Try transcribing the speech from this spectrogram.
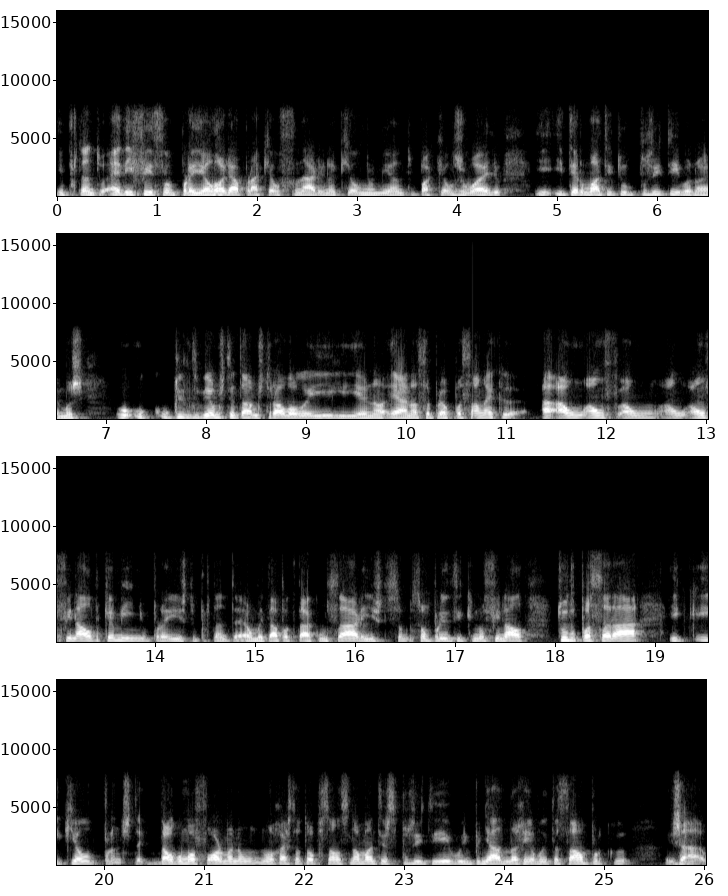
e portanto é difícil para ele olhar para aquele cenário naquele momento, para aquele joelho e, e ter uma atitude positiva, não é? Mas o, o, que lhe devemos tentar mostrar logo aí, e é, no, é a nossa preocupação, é que há, há, um, há, um, um, há, um, final de caminho para isto, portanto é uma etapa que está a começar e isto são, são períodos em que no final tudo passará e, e que ele, pronto, de alguma forma não, não resta outra opção senão manter-se positivo, empenhado na reabilitação, porque já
